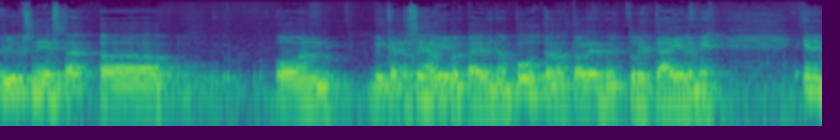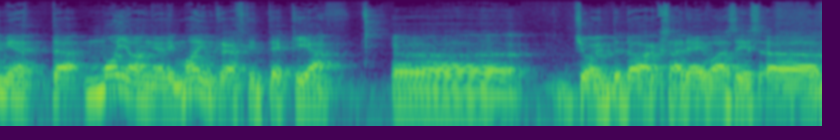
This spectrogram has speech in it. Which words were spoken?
Yksi niistä ö, on, mikä tässä ihan viime päivinä on puhuttanut, oli, että nyt tuli tämä ilmi, ilmi, että Mojang eli Minecraftin tekijä öö, Join the Dark Side, ei vaan siis öö,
